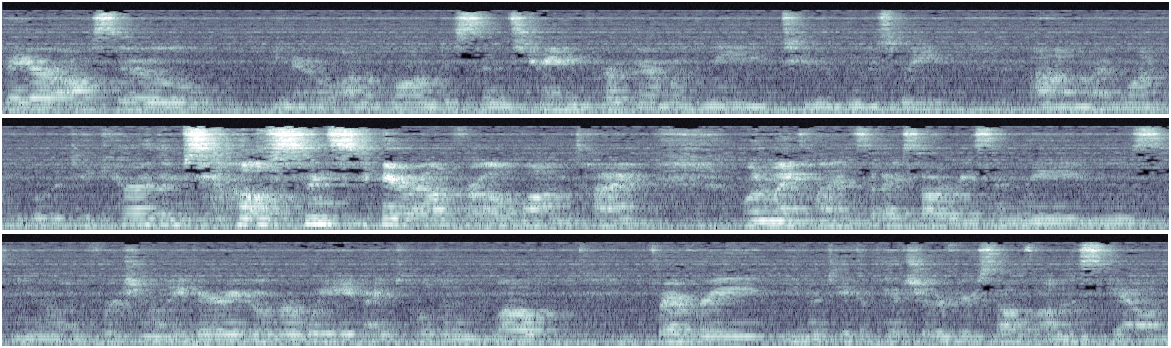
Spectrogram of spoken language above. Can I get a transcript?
they are also, you know, on a long distance training program with me to lose weight. Um, I want people to take care of themselves and stay around for a long time. One of my clients that I saw recently who's, you know, unfortunately very overweight, I told him, well, for every, you know, take a picture of yourself on the scale,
